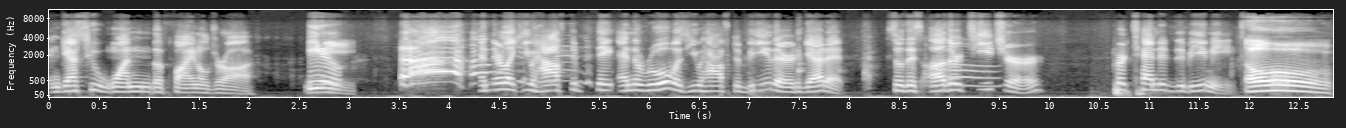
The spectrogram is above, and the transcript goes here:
and guess who won the final draw You. Me. and they're like you have to they, and the rule was you have to be there to get it so this other Oh. teacher pretended to be me Oh.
